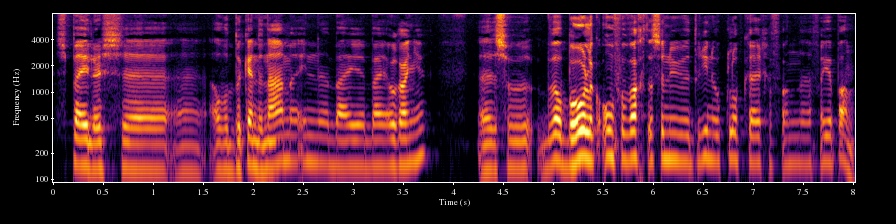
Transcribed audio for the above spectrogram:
spelers, al wat bekende namen in bij, bij Oranje. Uh, dus wel behoorlijk onverwacht dat ze nu 3-0 eh, klop kregen van, uh, van Japan.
